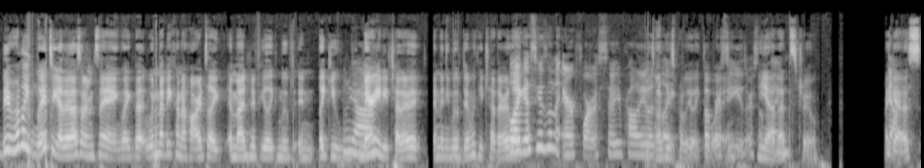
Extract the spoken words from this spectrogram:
They probably lived together. That's what I'm saying. Like that, wouldn't that be kind of hard to like imagine if you like moved in, like you Yeah. married each other and then you moved in with each other? well. like, I guess he was in the Air Force, so he probably was oh, like he's probably like away. overseas or something. Yeah, that's true. I Yeah. guess,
